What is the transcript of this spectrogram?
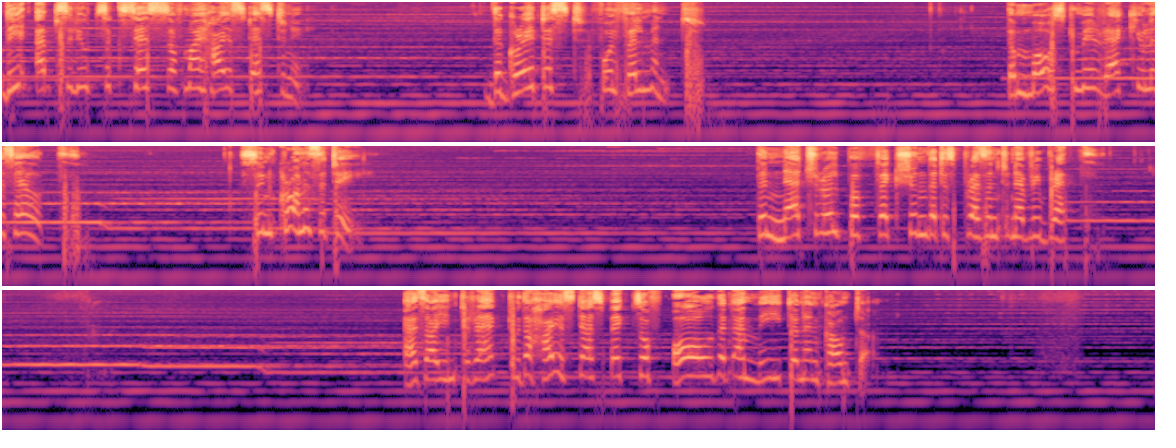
The absolute success of my highest destiny, the greatest fulfillment, the most miraculous health, synchronicity. The natural perfection that is present in every breath. as I interact with the highest aspects of all that I meet and encounter.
